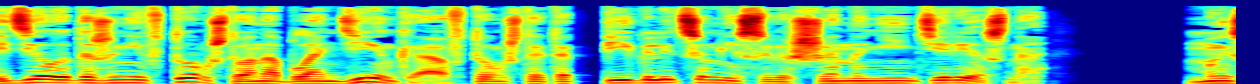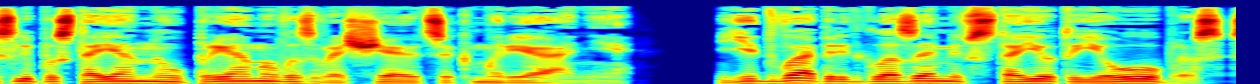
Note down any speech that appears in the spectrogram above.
И дело даже не в том, что она блондинка, а в том, что эта пигалица мне совершенно неинтересна. Мысли постоянно упрямо возвращаются к Марианне. Едва перед глазами встает ее образ.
